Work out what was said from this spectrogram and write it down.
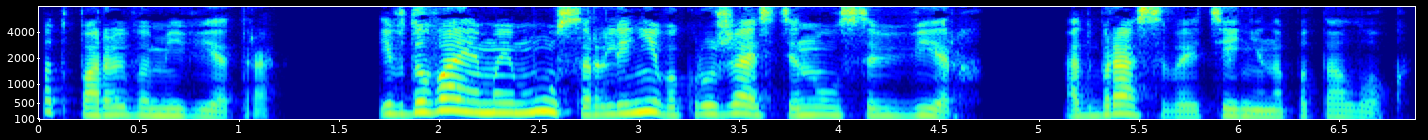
под порывами ветра и вдуваемый мусор, лениво кружась, тянулся вверх, отбрасывая тени на потолок.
